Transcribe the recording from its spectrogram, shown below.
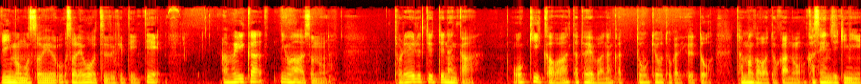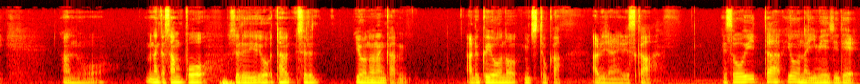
で今もそういうそれを続けていてアメリカにはそのトレイルって言ってなんか大きい川例えばなんか東京とかで言うと多摩川とかの河川敷にあのなんか散歩するよたする用のなんか歩く用の道とかあるじゃないですか。でそういったようなイメージで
